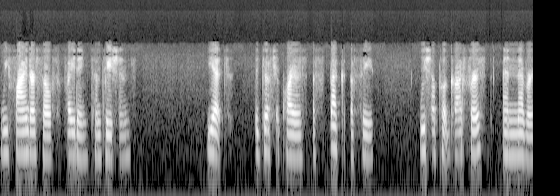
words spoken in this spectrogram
we find ourselves fighting temptations. Yet, it just requires a speck of faith. We shall put God first and never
